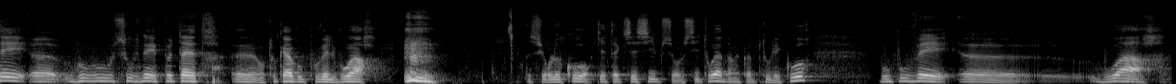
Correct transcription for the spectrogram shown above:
Euh, vous vous souvenez peut-être, euh, en tout cas, vous pouvez le voir sur le cours qui est accessible sur le site web, hein, comme tous les cours. Vous pouvez euh, voir,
